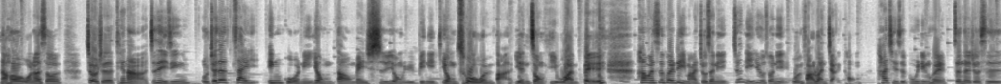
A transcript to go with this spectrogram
然后我那时候就觉得天哪，就是已经我觉得在英国你用到美式用语比你用错文法严重一万倍，他们是会立马纠正你，就是你，例如说你文法乱讲一通，他其实不一定会真的就是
